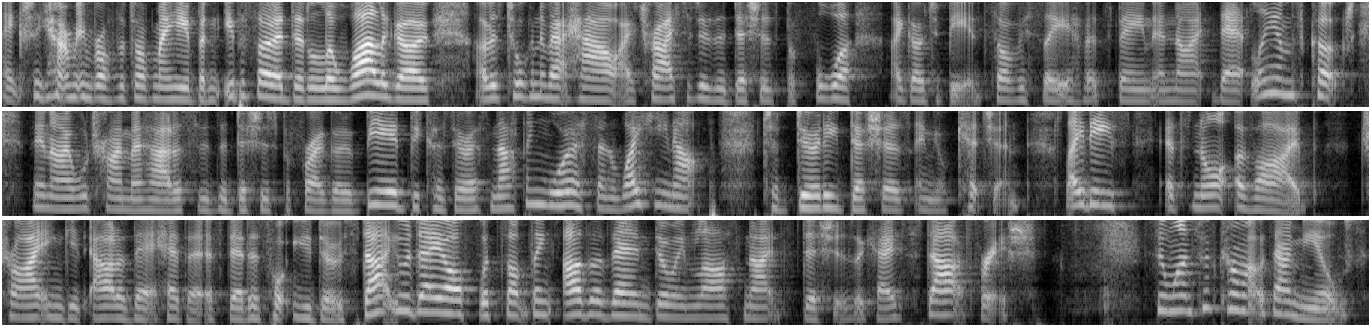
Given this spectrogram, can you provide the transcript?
I actually can't remember off the top of my head, but an episode I did a little while ago, I was talking about how I try to do the dishes before I go to bed. So, obviously, if it's been a night that Liam's cooked, then I will try my hardest to do the dishes before I go to bed because there is nothing worse than waking up to dirty dishes in your kitchen. Ladies, it's not a vibe. Try and get out of that habit if that is what you do. Start your day off with something other than doing last night's dishes, okay? Start fresh. So once we've come up with our meals,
